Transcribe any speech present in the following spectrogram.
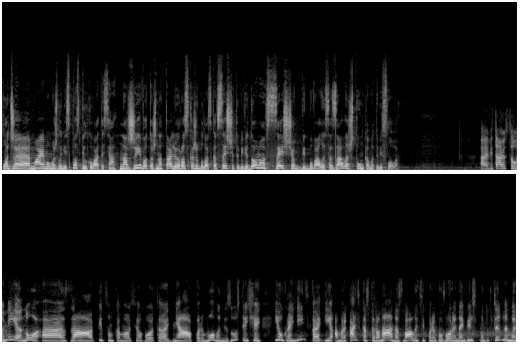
Отже, маємо можливість поспілкуватися наживо. Тож, Наталю, розкажи, будь ласка, все, що тобі відомо, все, що відбувалося за лаштунками, тобі слово. Е, Вітаю, Соломія. Ну е, за підсумками цього е, дня перемовин і зустрічей, і українська, і американська сторона назвали ці переговори найбільш продуктивними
